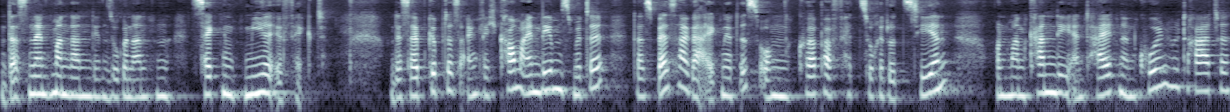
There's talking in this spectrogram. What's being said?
Und das nennt man dann den sogenannten Second Meal Effekt. Und deshalb gibt es eigentlich kaum ein Lebensmittel, das besser geeignet ist, um Körperfett zu reduzieren. Und man kann die enthaltenen Kohlenhydrate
